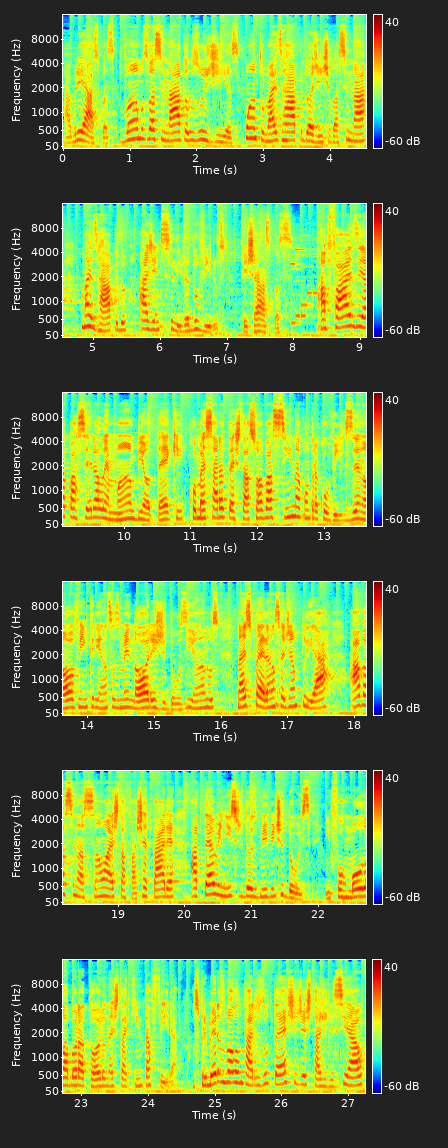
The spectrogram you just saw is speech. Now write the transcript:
Abre aspas. Vamos vacinar todos os dias. Quanto mais rápido a gente vacinar, mais rápido a gente se livra do vírus. Fecha aspas. A Pfizer e a parceira alemã Biotech começaram a testar sua vacina contra a Covid-19 em crianças menores de 12 anos, na esperança de ampliar a vacinação a esta faixa etária até o início de 2022, informou o laboratório nesta quinta-feira. Os primeiros voluntários do teste de estágio inicial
